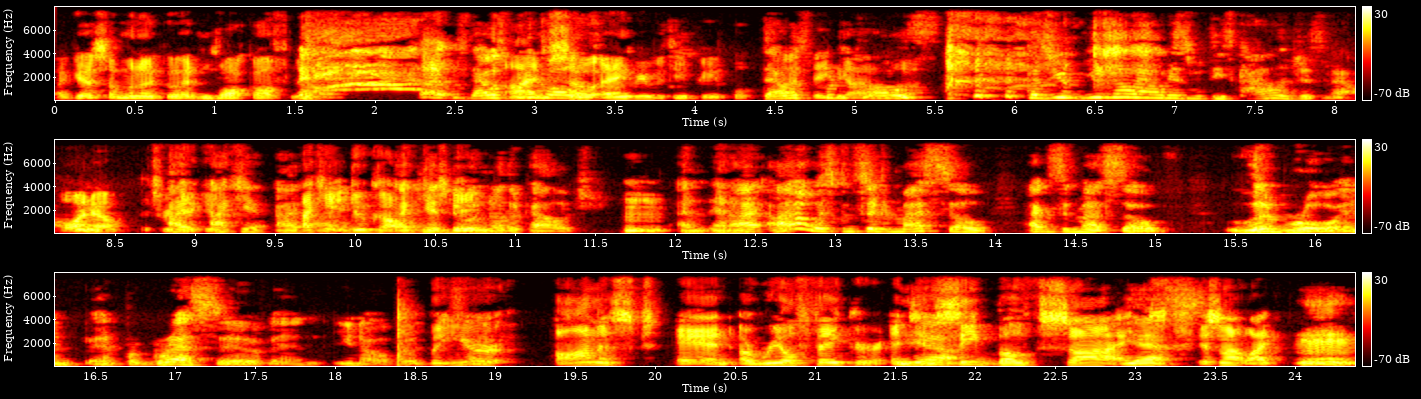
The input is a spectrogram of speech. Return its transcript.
I guess I'm gonna go ahead and walk off now. that was, pretty I'm close. so angry with you people. that I was think pretty uh, close. Because you you know how it is with these colleges now. oh, I know it's ridiculous. I can't. I, I can't do college. I can't do anymore. another college. Mm-mm. And and I, I always considered myself. I consider myself liberal and, and progressive and you know. But, But you're like, honest and a real thinker and Yeah. can see both sides. Yes. It's not like, mm,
